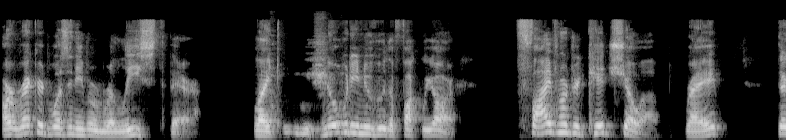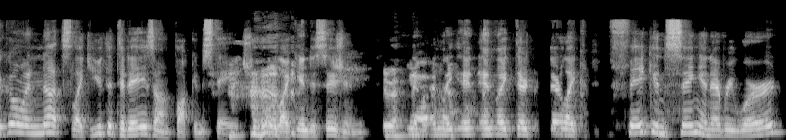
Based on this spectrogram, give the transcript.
Our record wasn't even released there. Like nobody knew who the fuck we are. 500 kids show up, right? They're going nuts like Youth of Today's on fucking stage or like Indecision, Right. you know, and like and, and like they're they're like faking singing every word.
